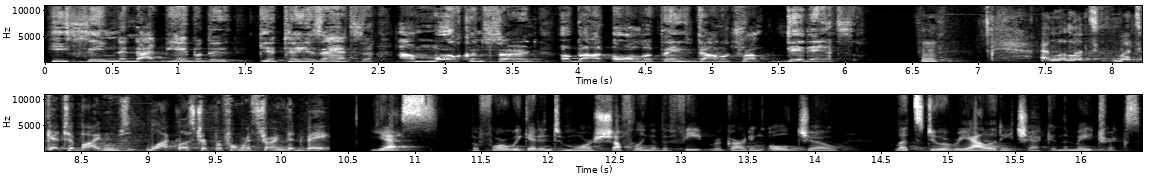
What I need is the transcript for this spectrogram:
he seemed to not be able to get to his answer. I'm more concerned about all the things Donald Trump did answer. Hmm. And let's let's get to Biden's lackluster performance during the debate. Yes. Before we get into more shuffling of the feet regarding old Joe, let's do a reality check in the Matrix.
